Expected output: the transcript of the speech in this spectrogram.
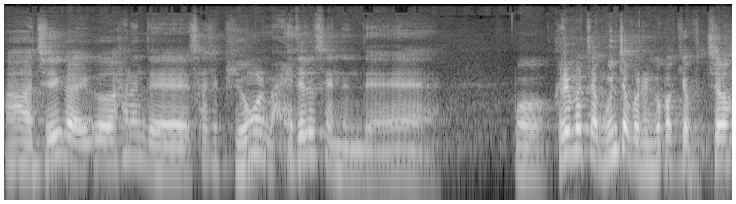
아, 저희가 이거 하는데 사실 비용을 많이 들여서 했는데 뭐 그래봤자 문자 보낸 것밖에 없죠.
